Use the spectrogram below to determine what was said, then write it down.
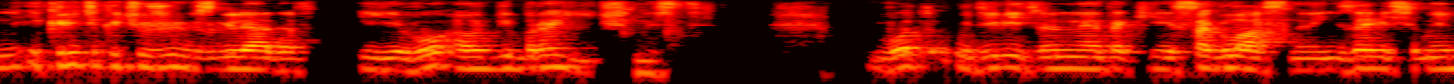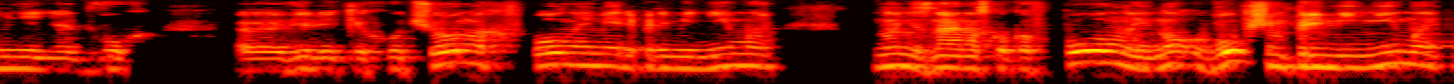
и критика чужих взглядов, и его алгебраичность. Вот удивительные такие согласные независимые мнения двух э, великих ученых в полной мере применимы, ну не знаю насколько в полной, но в общем применимы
